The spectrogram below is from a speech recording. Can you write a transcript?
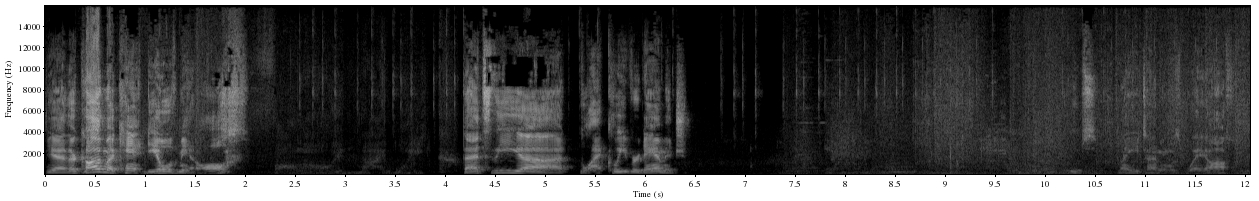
Yeah, their Kog'Maw can't deal with me at all. That's the uh, Black Cleaver damage. Oops, my E timing was way off.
